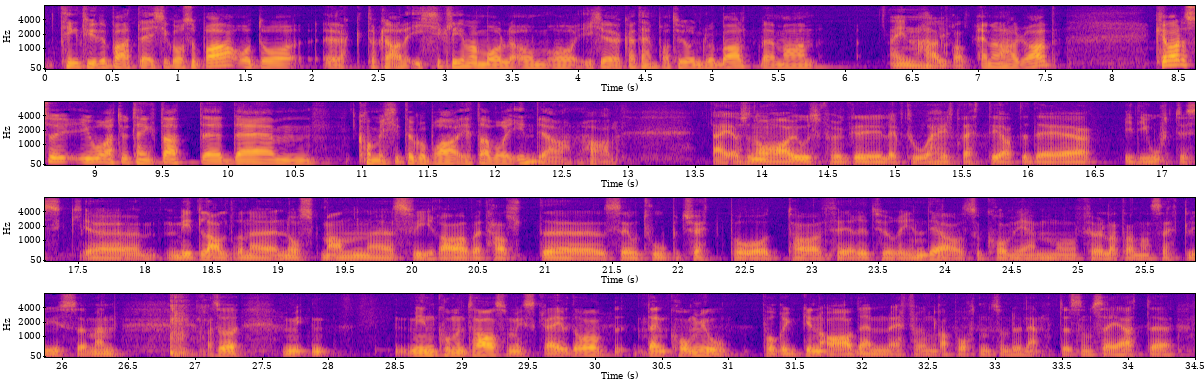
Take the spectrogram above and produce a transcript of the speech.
ting tyder på at det ikke går så bra, og da, øk, da klarer det ikke klimamålet om å ikke øke temperaturen globalt men enn 1,5 grad. 1,5 grad. Hva var det som gjorde at du tenkte at eh, det mm, kom ikke til å gå bra etter å ha vært i India, Harald? Nei, altså Nå har jo selvfølgelig Leif Tore helt rett i at det er idiotisk. Eh, middelaldrende norsk mann eh, svir av et halvt eh, CO2-budsjett på å ta ferietur i India, og så komme hjem og føle at han har sett lyset. Men altså min, min kommentar som jeg skrev da, den kom jo på ryggen av den FN-rapporten som du nevnte, som sier at eh,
